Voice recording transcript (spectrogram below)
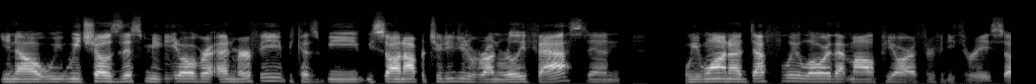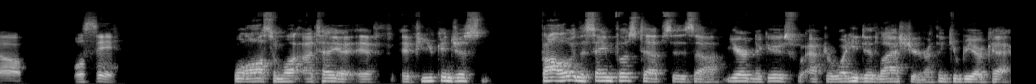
you know, we, we chose this meet over Ed Murphy because we we saw an opportunity to run really fast, and we want to definitely lower that mile PR 353. So we'll see. Well, awesome. Well, I tell you, if if you can just follow in the same footsteps as uh, Yared Nuguse after what he did last year. I think you'll be okay.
